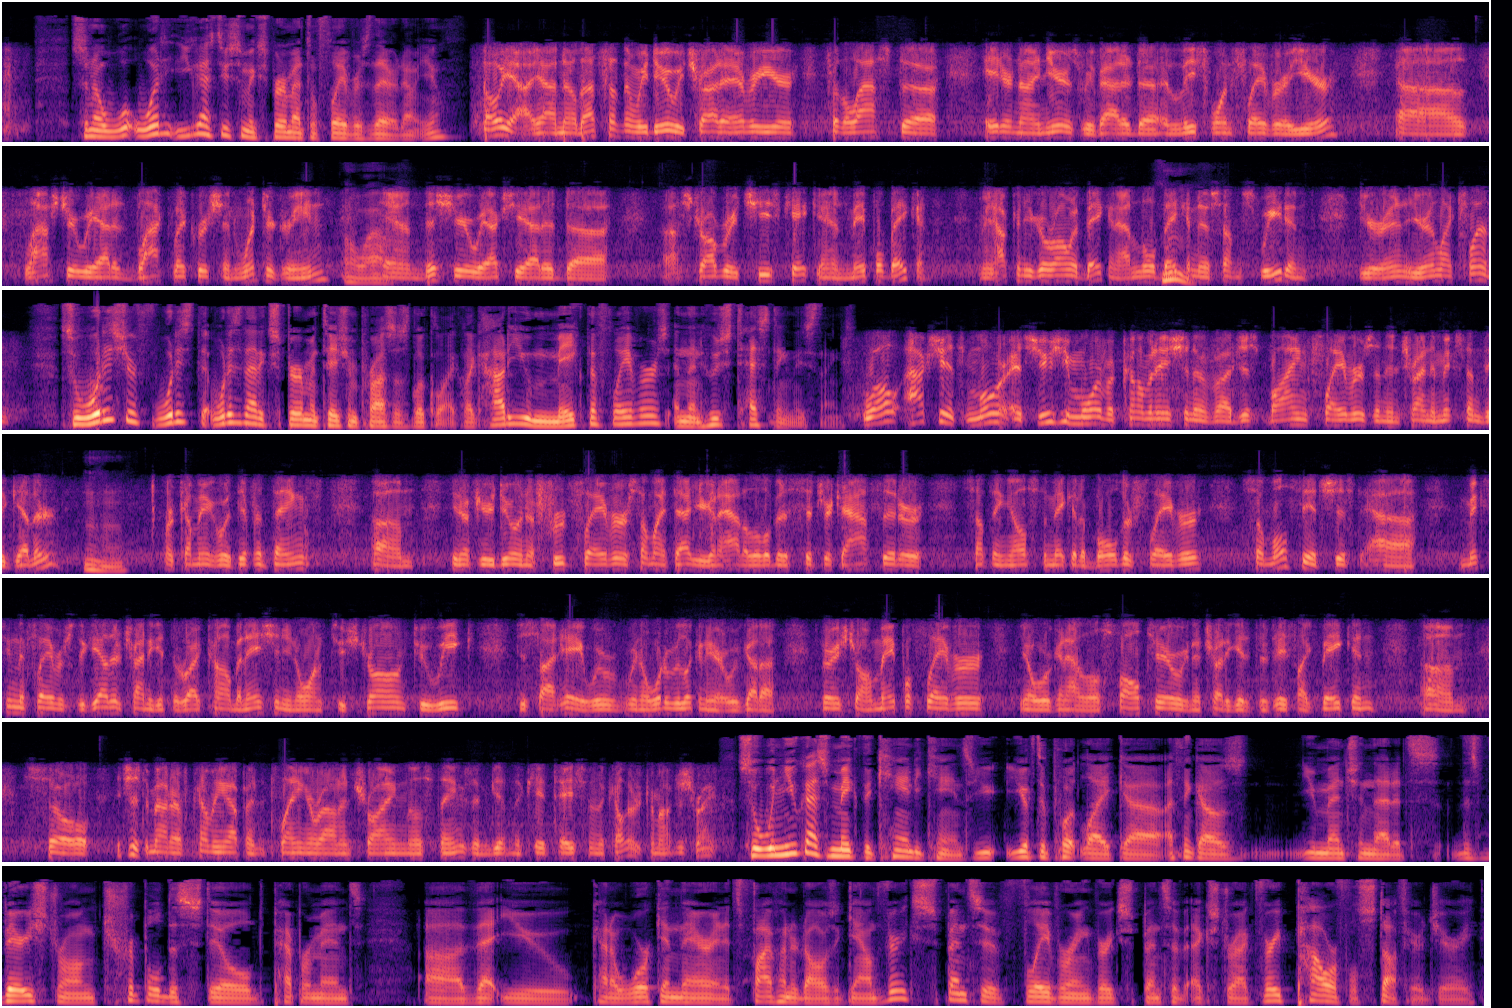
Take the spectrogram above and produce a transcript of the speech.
So now, what, what you guys do some experimental flavors there, don't you? Oh yeah, yeah, no, that's something we do. We try to every year for the last uh, eight or nine years. We've added uh, at least one flavor a year. Uh, last year we added black licorice and wintergreen, Oh wow. and this year we actually added uh, uh, strawberry cheesecake and maple bacon. I mean, how can you go wrong with bacon? Add a little bacon to something sweet, and you're in. You're in like Flynn. So what is your what is that what does that experimentation process look like? Like how do you make the flavors and then who's testing these things? Well, actually, it's more. It's usually more of a combination of uh, just buying flavors and then trying to mix them together, hmm or coming up with different things. Um, you know, if you're doing a fruit flavor or something like that, you're going to add a little bit of citric acid or something else to make it a bolder flavor. So mostly, it's just uh, mixing the flavors together, trying to get the right combination. You don't want it too strong, too weak. Decide, hey, we're you know what are we looking here? We've got a very strong maple flavor. You know, we're going to add a little salt here. We're going to try to get it to taste like bacon. Um, so it's just a matter of coming up and playing around and trying those things and getting the taste and the color to come out just right. So when you guys make the candy canes, you you have to put like uh, I think I was you mentioned that it's this very strong triple distilled peppermint uh, that you kind of work in there, and it's five hundred dollars a gallon. Very expensive flavoring, very expensive extract, very powerful stuff here, Jerry.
